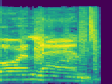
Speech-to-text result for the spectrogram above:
foreign land.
